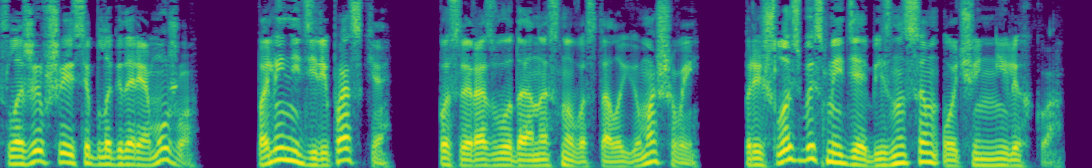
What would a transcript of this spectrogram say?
сложившаяся благодаря мужу, Полине Дерипаске, после развода она снова стала Юмашевой, пришлось бы с медиабизнесом очень нелегко.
